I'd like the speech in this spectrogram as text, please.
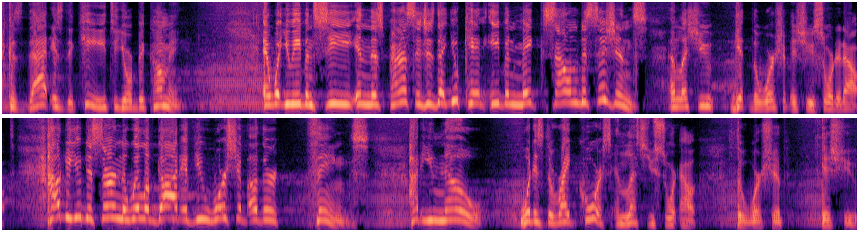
Because that is the key to your becoming. And what you even see in this passage is that you can't even make sound decisions unless you get the worship issue sorted out. How do you discern the will of God if you worship other things? How do you know what is the right course unless you sort out the worship issue?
